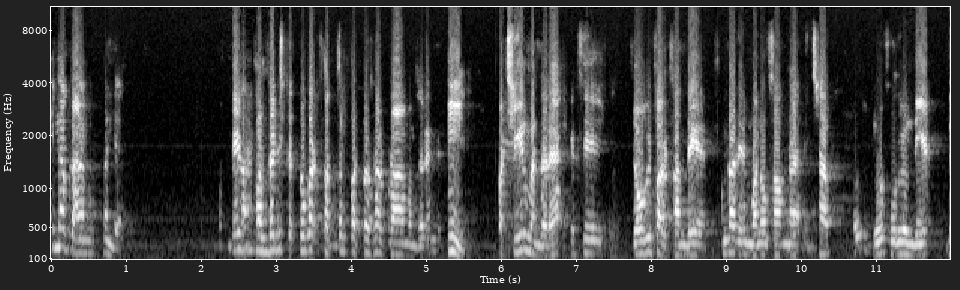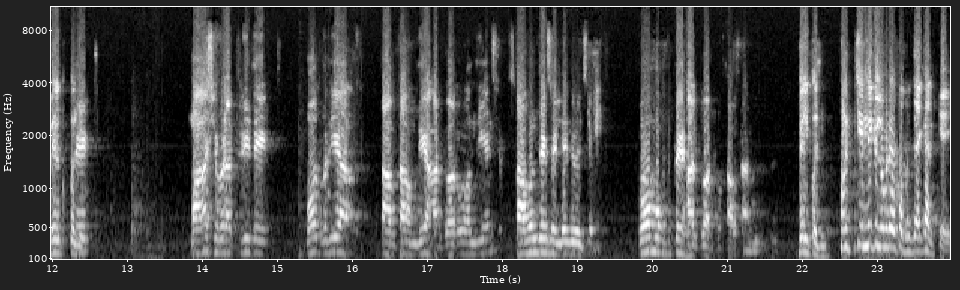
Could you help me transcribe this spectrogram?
ਕਿੰਨਾ ਪੁਰਾਣਾ ਮੰਦਿਰ? ਹੈ ਇਹ ਮੰਦਿਰ ਵਿੱਚ ਘੱਟੋ ਘੱਟ 70 75 ਸਾਲ ਪੁਰਾਣਾ ਮੰਦਿਰ ਹੈ। ਹੂੰ। ਪ੍ਰਾਚੀਨ ਮੰਦਿਰ ਹੈ। ਇੱਥੇ ਜੋ ਵੀ ਭਗਤ ਆਉਂਦੇ ਆ ਉਹਨਾਂ ਦੇ ਮਨੋਕਾਮਨਾ ਇੱਛਾ ਜੋ ਪੂਰੀ ਹੁੰਦੀ ਹੈ। ਬਿਲਕੁਲ ਜੀ। ਮਹਾ ਸ਼ਿਵਰਾਤਰੀ ਤੇ ਬਹੁਤ ਵਧੀਆ ਤਾਵਤਾ ਹੁੰਦੀ ਹੈ ਹਰਿਦੁਆਰ ਤੋਂ ਆਉਂਦੀ ਹੈ ਸਾਵਨ ਦੇ ਮੇਲੇ ਦੇ ਵਿੱਚ ਗੋਮੁਖ ਤੇ ਹਰਿਦੁਆਰ ਤੋਂ ਹੈ ਬਿਲਕੁਲ ਜੀ। ਹੁਣ ਕਿੰਨੇ ਕਿਲੋਮੀਟਰ ਸਫ਼ਰ ਤੈਅ ਕਰਕੇ ਆਏ?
